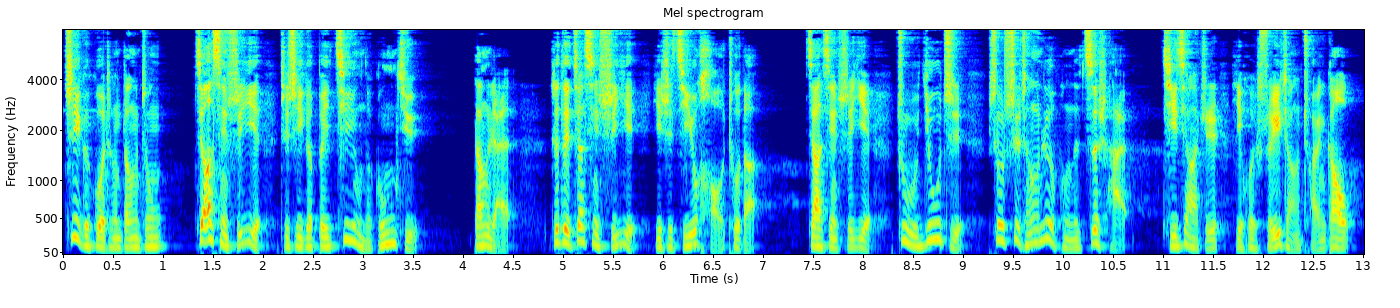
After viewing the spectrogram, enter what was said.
这个过程当中，嘉信实业只是一个被借用的工具。当然，这对嘉信实业也是极有好处的。嘉信实业注入优质、受市场热捧的资产。其价值也会水涨船高。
